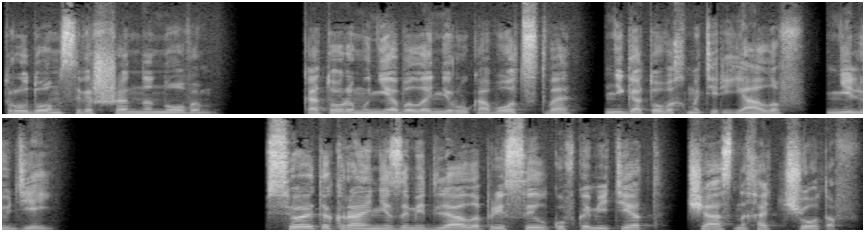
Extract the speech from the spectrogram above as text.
трудом совершенно новым – которому не было ни руководства, ни готовых материалов, ни людей. Все это крайне замедляло присылку в комитет частных отчетов.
